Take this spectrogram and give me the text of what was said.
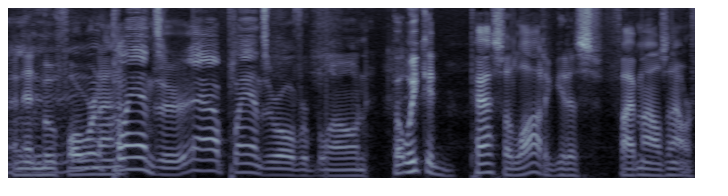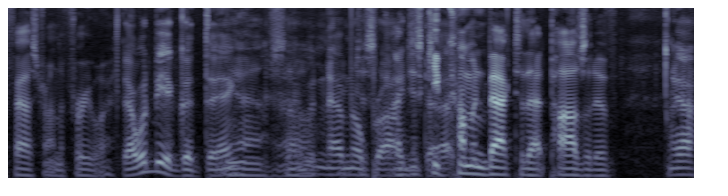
And then move forward uh, on it? plans are yeah, plans are overblown. But we could pass a law to get us five miles an hour faster on the freeway. That would be a good thing. Yeah, so I wouldn't have no just, problem. I just keep that. coming back to that positive. Yeah.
